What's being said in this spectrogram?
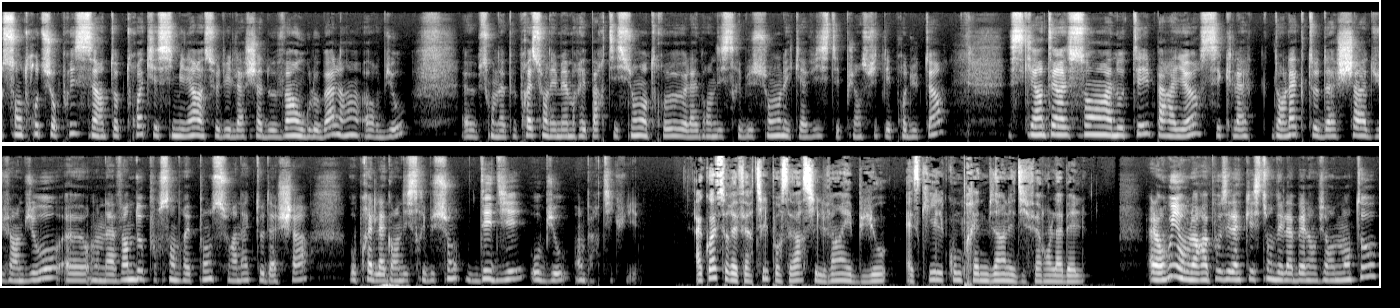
sans trop de surprise, c'est un top 3 qui est similaire à celui de l'achat de vin au global, hein, hors bio, euh, puisqu'on est à peu près sur les mêmes répartitions entre la grande distribution, les cavistes et puis ensuite les producteurs. Ce qui est intéressant à noter par ailleurs, c'est que dans l'acte d'achat du vin bio, euh, on a 22% de réponses sur un acte d'achat auprès de la grande distribution dédié au bio en particulier. À quoi se réfère-t-il pour savoir si le vin est bio? Est-ce qu'ils comprennent bien les différents labels? Alors oui, on leur a posé la question des labels environnementaux.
